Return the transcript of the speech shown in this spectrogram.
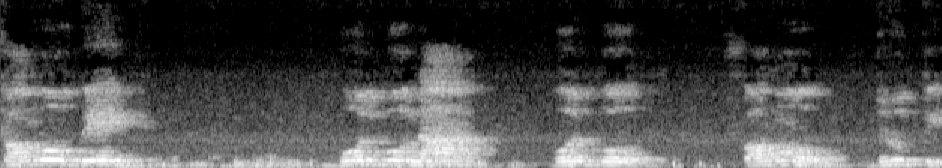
সমবেগ বলব না, বলব সমদ্রুতি।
